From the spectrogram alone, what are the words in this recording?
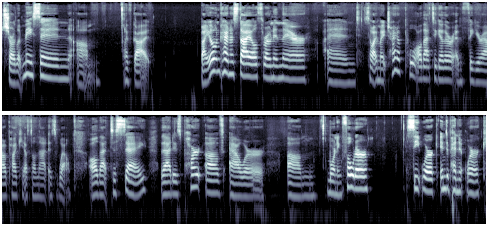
Charlotte Mason, um, I've got my own kind of style thrown in there. And so I might try to pull all that together and figure out a podcast on that as well. All that to say, that is part of our um, morning folder, seat work, independent work,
